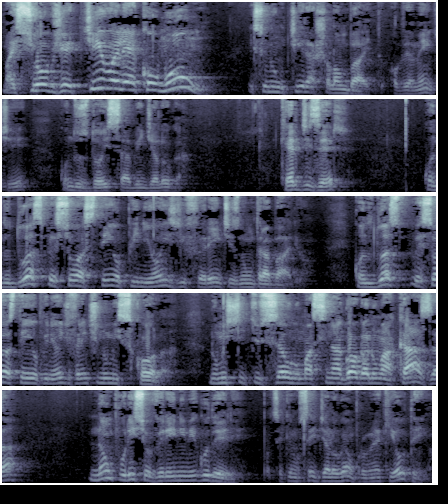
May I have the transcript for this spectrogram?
Mas se o objetivo ele é comum, isso não tira Shalom Bait. Obviamente, quando os dois sabem dialogar. Quer dizer quando duas pessoas têm opiniões diferentes num trabalho, quando duas pessoas têm opiniões diferentes numa escola, numa instituição, numa sinagoga, numa casa, não por isso eu virei inimigo dele. Pode ser que eu não sei dialogar, é um problema que eu tenho.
